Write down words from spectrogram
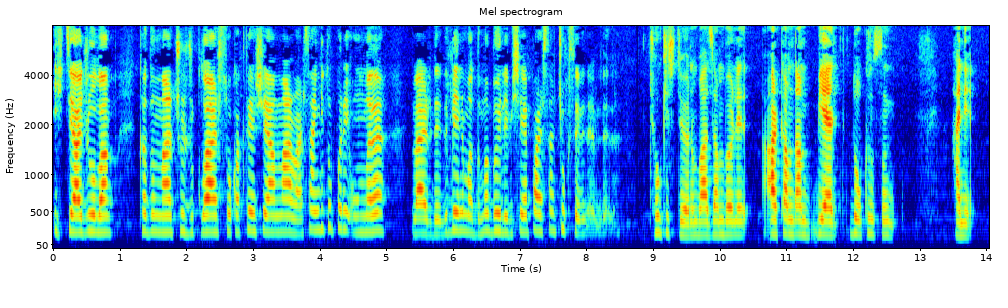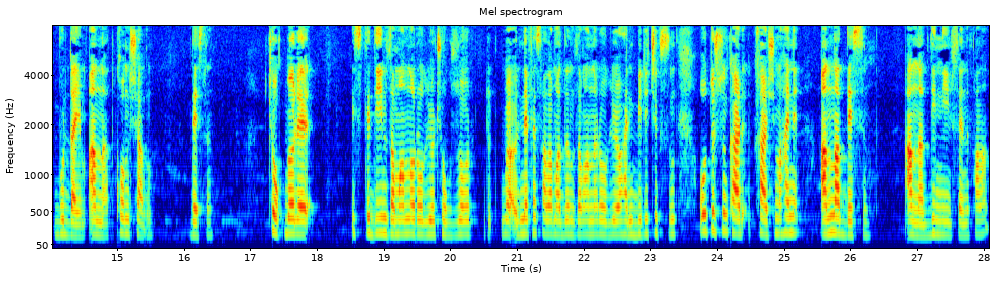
ihtiyacı olan kadınlar, çocuklar, sokakta yaşayanlar var. Sen git o parayı onlara ver dedi. Benim adıma böyle bir şey yaparsan çok sevinirim dedi. Çok istiyorum bazen böyle arkamdan bir el dokunsun. Hani buradayım anlat konuşalım desin. Çok böyle istediğim zamanlar oluyor çok zor nefes alamadığım zamanlar oluyor. Hani biri çıksın otursun kar- karşıma hani anlat desin. Anlat dinleyeyim seni falan.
